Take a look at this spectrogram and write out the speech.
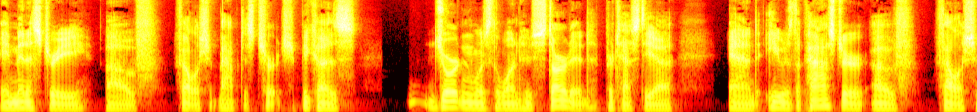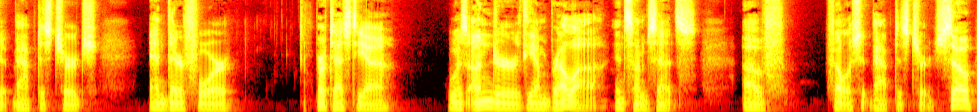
a ministry of Fellowship Baptist Church because Jordan was the one who started Protestia and he was the pastor of Fellowship Baptist Church. And therefore, Protestia was under the umbrella, in some sense, of Fellowship Baptist Church. So,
